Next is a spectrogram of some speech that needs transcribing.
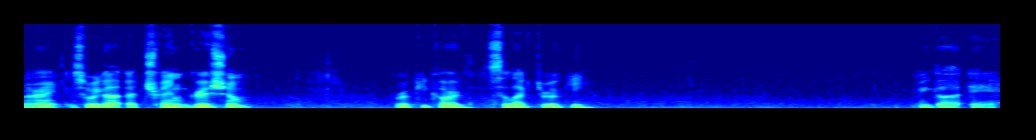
All right. So we got a Trent Grisham rookie card, select rookie. We got a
